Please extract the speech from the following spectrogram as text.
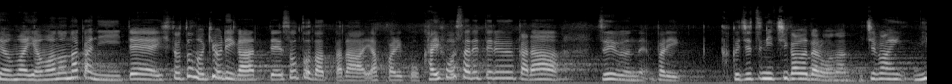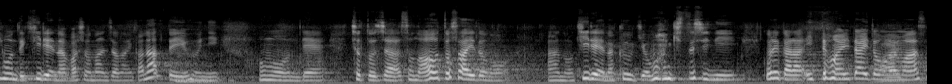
でもまあ山の中にいて人との距離があって外だったらやっぱりこう解放されてるから随分ねやっぱり確実に違うだろうな一番日本で綺麗な場所なんじゃないかなっていうふうに思うんでちょっとじゃあそのアウトサイドのあの綺麗な空気を満喫しにこれから行ってまいりたいと思います、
